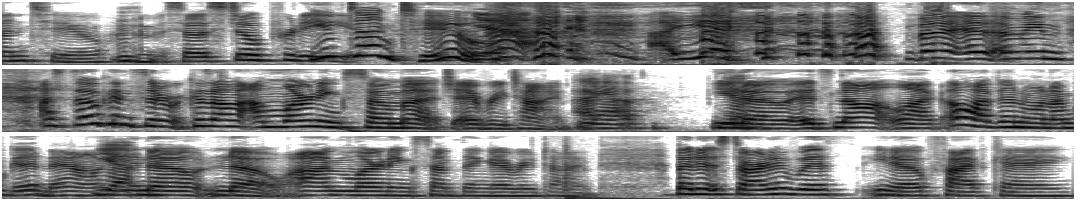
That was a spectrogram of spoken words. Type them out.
done 2 so it's still pretty. You've done two. Yeah, Uh, yeah, but uh, I mean, I still consider because I'm, I'm learning so much every time. Yeah. You Yeah. know, it's not like, oh, I've done one, I'm good now. Yeah. You know, no, I'm learning something every time. But it started with, you know, 5K.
